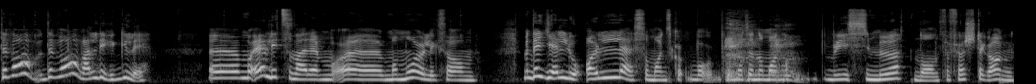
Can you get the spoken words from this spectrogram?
Det var, det var veldig hyggelig. Eh, man er litt sånn der, eh, Man må jo liksom Men det gjelder jo alle som man skal på en måte Når man blir møter noen for første gang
